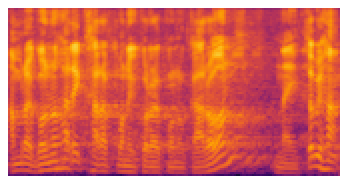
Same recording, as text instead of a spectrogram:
আমরা গণহারে খারাপ মনে করার কোনো কারণ নাই। তবে হ্যাঁ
